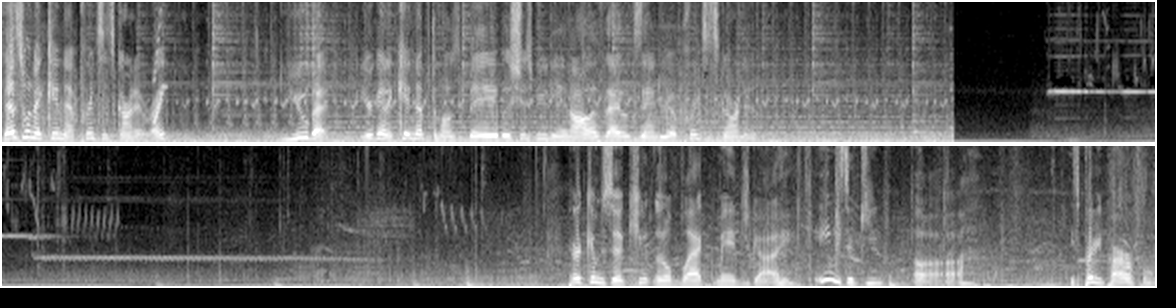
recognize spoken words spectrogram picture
That's when I kidnap Princess Garnet, right? You bet. You're gonna kidnap the most babelicious beauty in all of Alexandria, Princess Garnet. Here comes a cute little black mage guy. He's so cute. Uh, he's pretty powerful.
